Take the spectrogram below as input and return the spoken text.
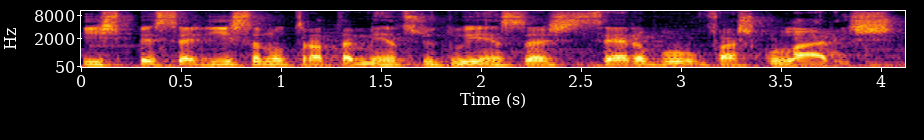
e especialista no tratamento de doenças cerebrovasculares,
